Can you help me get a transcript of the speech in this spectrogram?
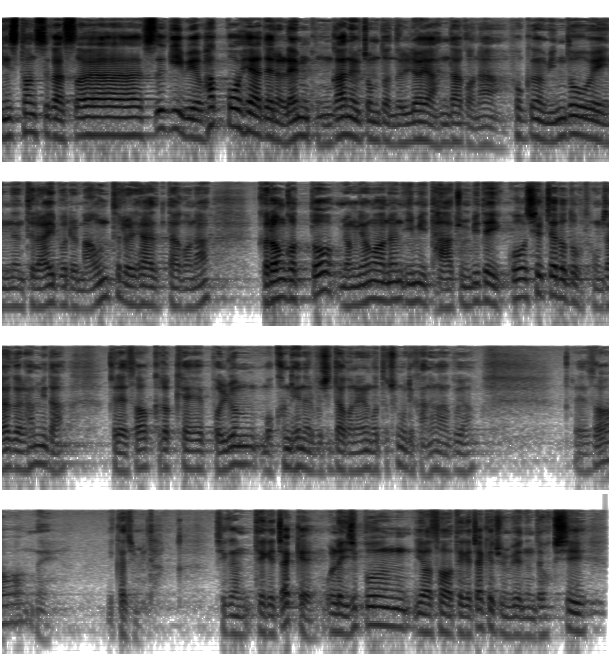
instance가 써야 쓰기 위해 확보해야 되는 램 공간을 좀 더 늘려야 한다거나 혹은 윈도우에 있는 드라이브를 mount를 해야 한다거나 그런 것도 명령어는 이미 다 준비돼 있고 실제로도 동작을 합니다. 그래서 그렇게 볼륨 뭐 컨테이너를 붙인다거나 이런 것도 충분히 가능하고요. 그래서 네 여기까지입니다. 지금 되게 짧게 원래 20분이어서 되게 짧게 준비했는데 혹시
